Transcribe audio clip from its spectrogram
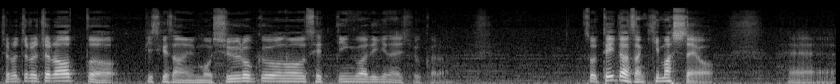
ちょろちょろちょろっと。ピスケさんもう収録のセッティングはできないでしょうから。そうテイタンさん来ましたよ。え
